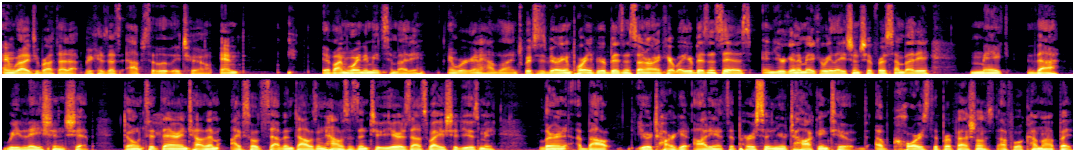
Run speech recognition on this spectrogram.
I'm glad you brought that up because that's absolutely true. And if I'm going to meet somebody and we're going to have lunch, which is very important, if you're a business owner, I don't care what your business is, and you're going to make a relationship for somebody, make the relationship. Don't sit there and tell them, I've sold 7,000 houses in two years. That's why you should use me. Learn about your target audience, the person you're talking to. Of course, the professional stuff will come up, but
